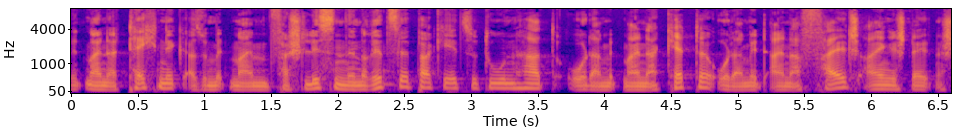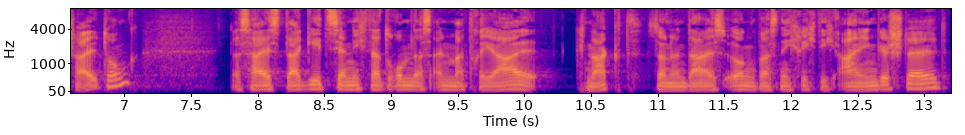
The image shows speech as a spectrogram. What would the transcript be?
mit meiner Technik, also mit meinem verschlissenen Ritzelpaket zu tun hat oder mit meiner Kette oder mit einer falsch eingestellten Schaltung. Das heißt, da geht es ja nicht darum, dass ein Material knackt, sondern da ist irgendwas nicht richtig eingestellt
